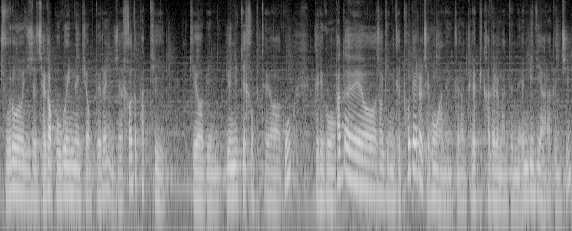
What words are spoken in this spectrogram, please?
주로 이제 제가 보고 있는 기업들은 이제 서드 파티 기업인 유니티 소프트웨어하고 그리고 하드웨어적인 그 토대를 제공하는 그런 그래픽 카드를 만드는 엔비디아라든지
